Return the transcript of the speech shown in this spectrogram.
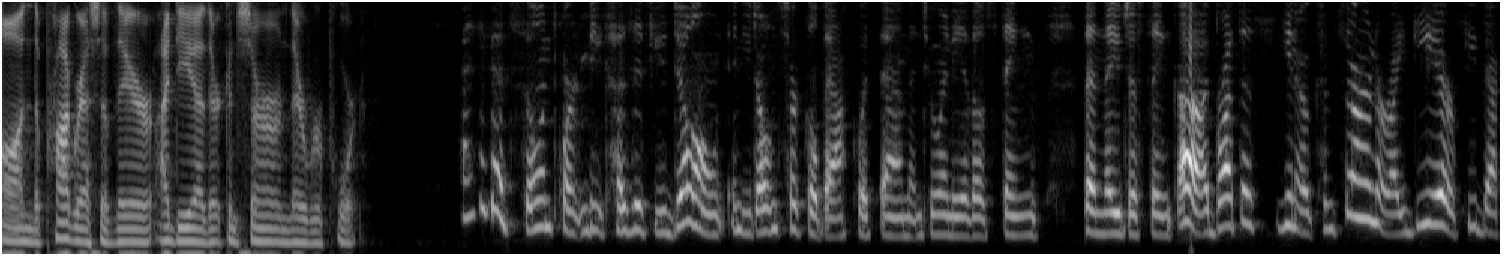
on the progress of their idea their concern their report I think that's so important because if you don't and you don't circle back with them and do any of those things, then they just think, oh, I brought this, you know, concern or idea or feedback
